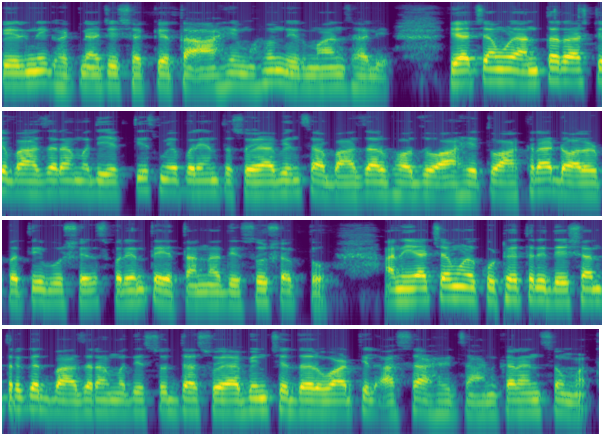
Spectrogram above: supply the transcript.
पेरणी घटण्याची शक्यता आहे म्हणून निर्माण झाली. याच्यामुळे आंतरराष्ट्रीय बाजारामध्ये एकतीस मेपर्यंत सोयाबीनचा बाजारभाव जो आहे तो अकरा डॉलर प्रतिबुशेल्सपर्यंत येताना दिसू शकतो. आणि याच्यामुळे कुठेतरी देशांतर्गत बाजारामध्ये सुद्धा सोयाबीनचे दर वाढतील असं आहे जाणकारांचं मत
